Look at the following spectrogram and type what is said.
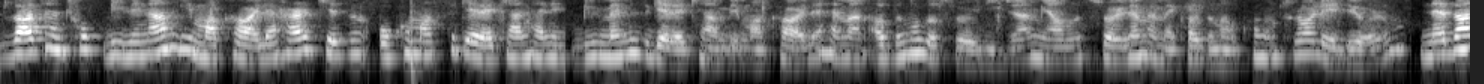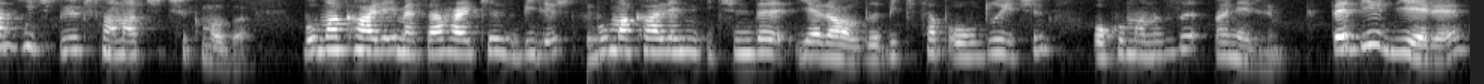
Zaten çok bilinen bir makale. Herkesin okuması gereken, hani bilmemiz gereken bir makale. Hemen adını da söyleyeceğim. Yanlış söylememek adına kontrol ediyorum. Neden hiç büyük sanatçı çıkmadı? Bu makaleyi mesela herkes bilir. Bu makalenin içinde yer aldığı bir kitap olduğu için okumanızı öneririm. Ve bir diğeri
